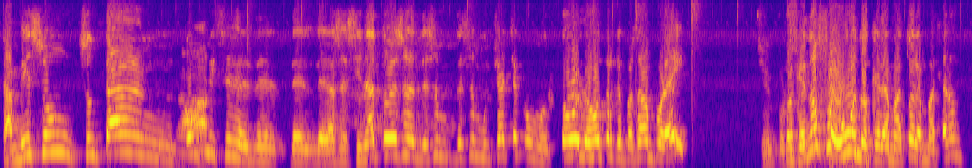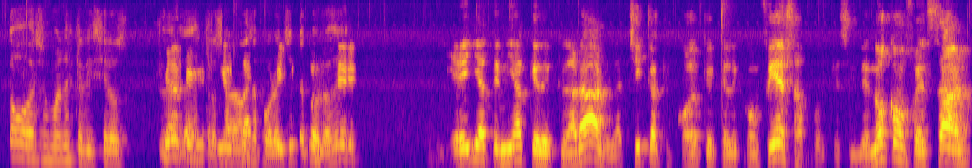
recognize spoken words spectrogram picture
también son, son tan cómplices del, del, del, asesinato de esa, de, esa, de esa muchacha como todos los otros que pasaban por ahí. Porque no fue uno que la mató, la mataron todos esos manes que le hicieron, la, destrozaron a esa pobre chica todos los días. ella tenía que declarar, la chica que, que, que, le confiesa, porque si de no confesar,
